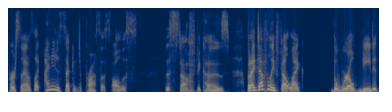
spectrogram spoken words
personally, I was like, I need a second to process all this this stuff because, but I definitely felt like the world needed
